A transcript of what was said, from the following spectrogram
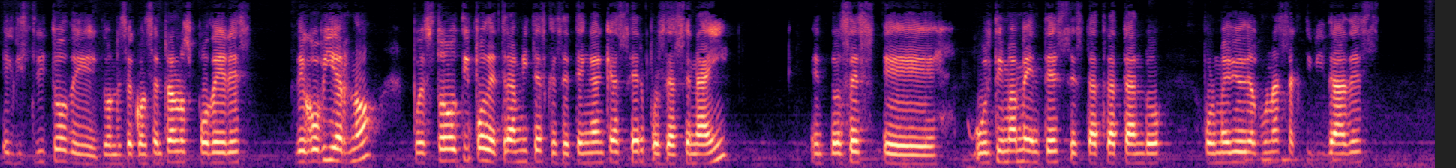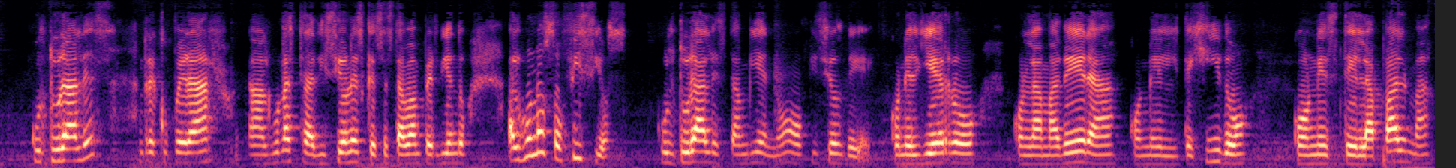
el distrito de donde se concentran los poderes de gobierno, pues todo tipo de trámites que se tengan que hacer, pues se hacen ahí entonces, eh, últimamente se está tratando por medio de algunas actividades culturales recuperar algunas tradiciones que se estaban perdiendo, algunos oficios culturales también, ¿no? Oficios de con el hierro, con la madera, con el tejido, con este la palma,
